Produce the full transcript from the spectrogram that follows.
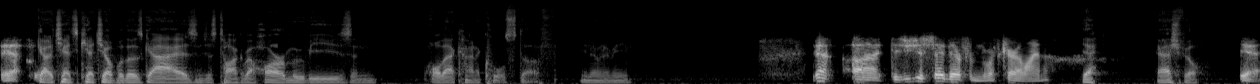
Yeah, cool. got a chance to catch up with those guys and just talk about horror movies and all that kind of cool stuff. You know what I mean? Yeah. Uh, did you just say they're from North Carolina? Yeah, Asheville. Yeah.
